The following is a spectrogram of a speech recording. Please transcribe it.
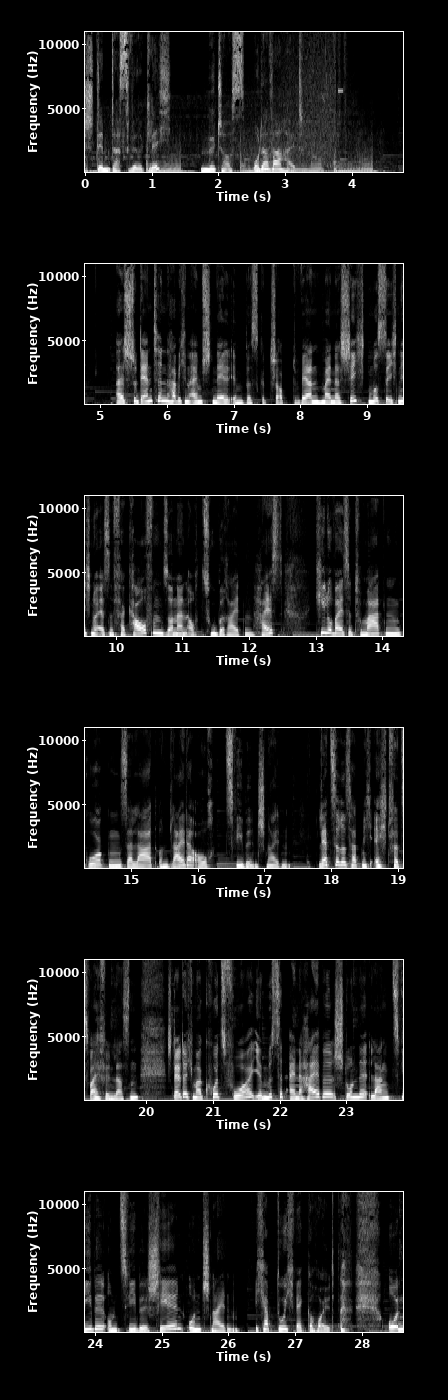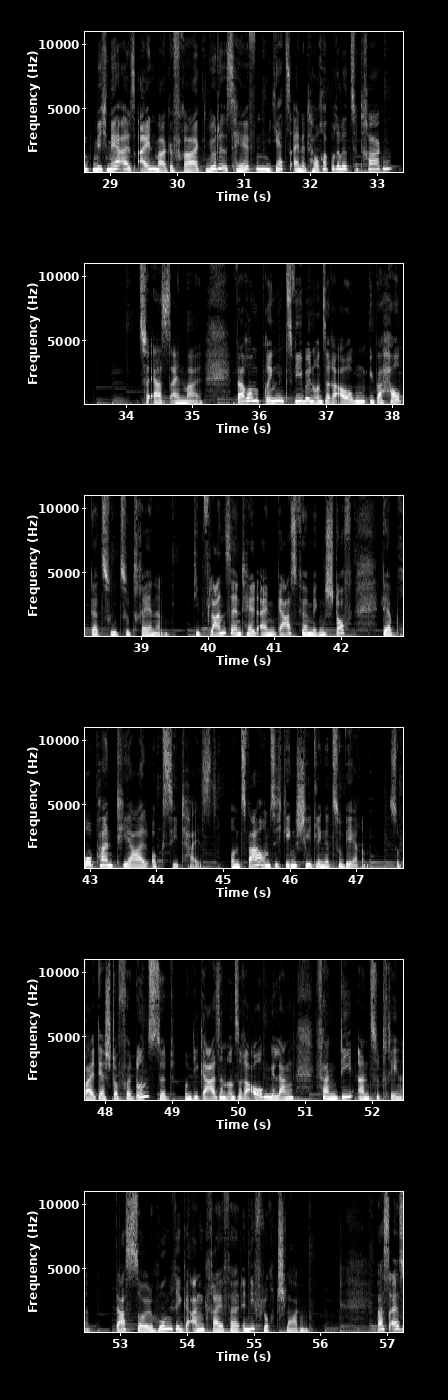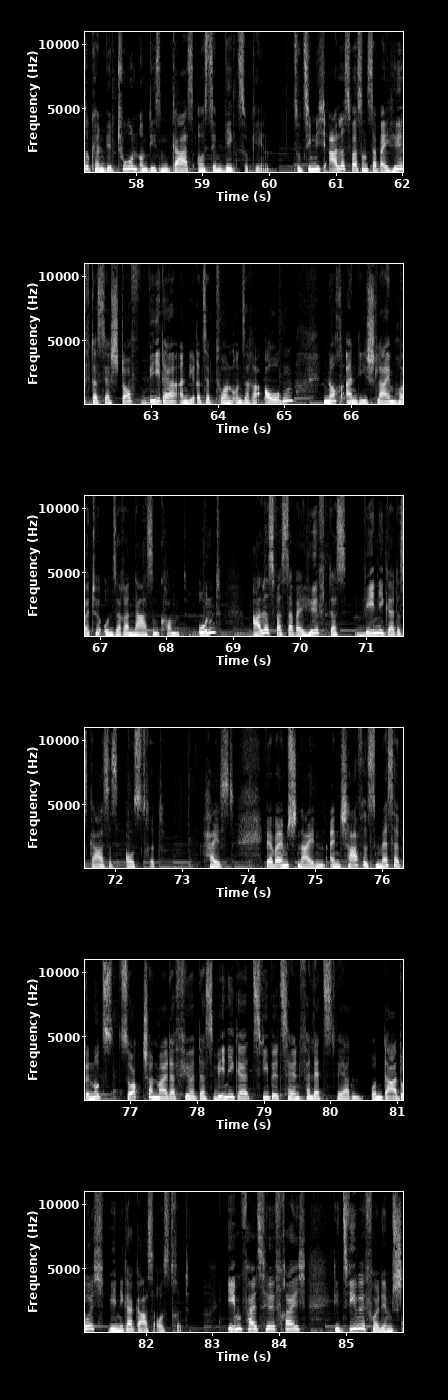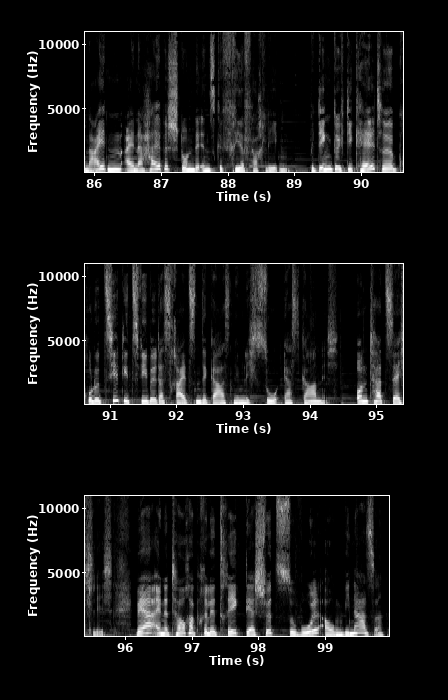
Stimmt das wirklich? Mythos oder Wahrheit? Als Studentin habe ich in einem Schnellimbiss gejobbt. Während meiner Schicht musste ich nicht nur Essen verkaufen, sondern auch zubereiten. Heißt, kiloweise Tomaten, Gurken, Salat und leider auch Zwiebeln schneiden. Letzteres hat mich echt verzweifeln lassen. Stellt euch mal kurz vor, ihr müsstet eine halbe Stunde lang Zwiebel um Zwiebel schälen und schneiden. Ich habe durchweg geheult und mich mehr als einmal gefragt, würde es helfen, jetzt eine Taucherbrille zu tragen? Zuerst einmal, warum bringen Zwiebeln unsere Augen überhaupt dazu zu tränen? Die Pflanze enthält einen gasförmigen Stoff, der Propanthealoxid heißt. Und zwar, um sich gegen Schädlinge zu wehren. Sobald der Stoff verdunstet und die Gase in unsere Augen gelangen, fangen die an zu tränen. Das soll hungrige Angreifer in die Flucht schlagen. Was also können wir tun, um diesem Gas aus dem Weg zu gehen? So ziemlich alles, was uns dabei hilft, dass der Stoff weder an die Rezeptoren unserer Augen noch an die Schleimhäute unserer Nasen kommt. Und alles, was dabei hilft, dass weniger des Gases austritt. Heißt, wer beim Schneiden ein scharfes Messer benutzt, sorgt schon mal dafür, dass weniger Zwiebelzellen verletzt werden und dadurch weniger Gas austritt. Ebenfalls hilfreich, die Zwiebel vor dem Schneiden eine halbe Stunde ins Gefrierfach legen. Bedingt durch die Kälte produziert die Zwiebel das reizende Gas nämlich so erst gar nicht. Und tatsächlich, wer eine Taucherbrille trägt, der schützt sowohl Augen wie Nase.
